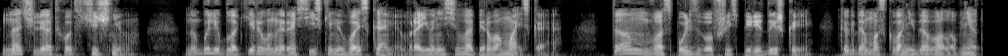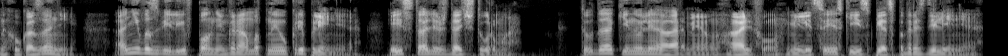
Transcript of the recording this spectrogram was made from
начали отход в Чечню, но были блокированы российскими войсками в районе села Первомайское. Там, воспользовавшись передышкой, когда Москва не давала внятных указаний, они возвели вполне грамотные укрепления и стали ждать штурма. Туда кинули армию, альфу, милицейские спецподразделения.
